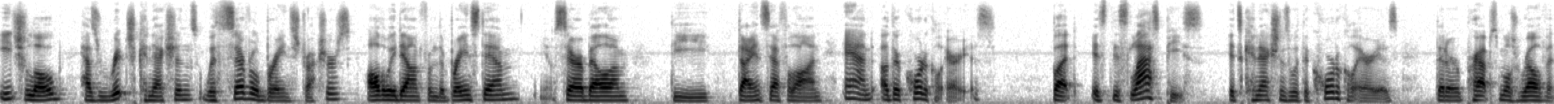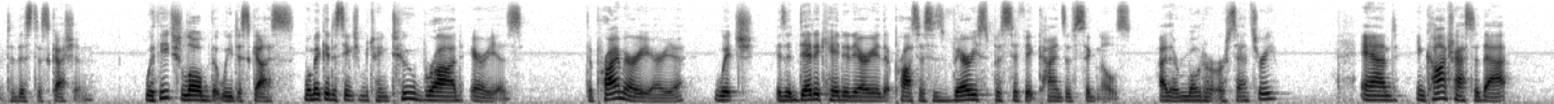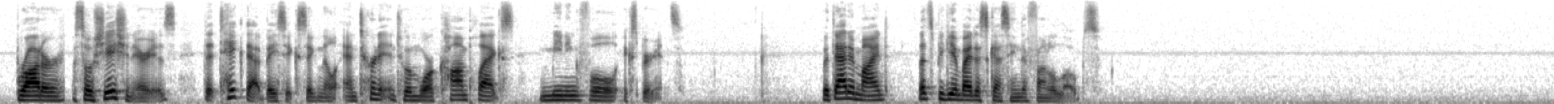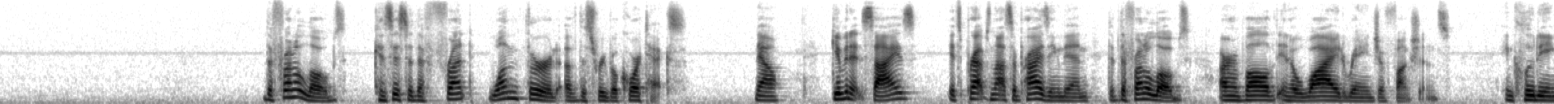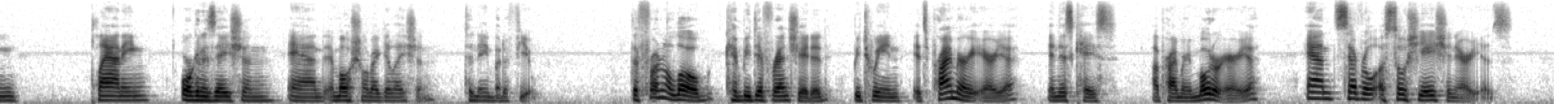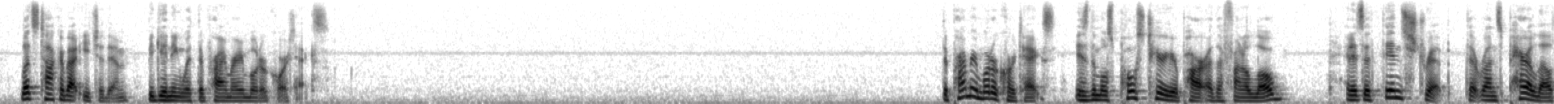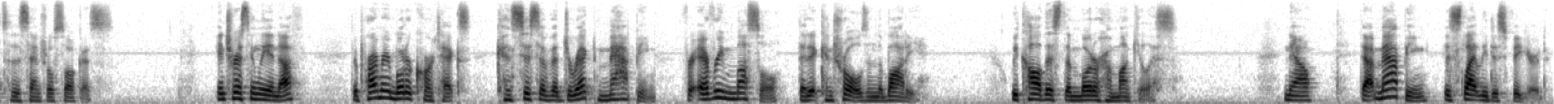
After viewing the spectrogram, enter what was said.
Each lobe has rich connections with several brain structures, all the way down from the brainstem, you know, cerebellum, the diencephalon, and other cortical areas. But it's this last piece, its connections with the cortical areas, that are perhaps most relevant to this discussion. With each lobe that we discuss, we'll make a distinction between two broad areas. The primary area, which is a dedicated area that processes very specific kinds of signals, either motor or sensory. And in contrast to that, broader association areas that take that basic signal and turn it into a more complex, meaningful experience. With that in mind, let's begin by discussing the frontal lobes. The frontal lobes consist of the front one-third of the cerebral cortex. Now, given its size, it's perhaps not surprising then that the frontal lobes are involved in a wide range of functions, including planning, organization, and emotional regulation, to name but a few. The frontal lobe can be differentiated between its primary area, in this case a primary motor area, and several association areas, Let's talk about each of them, beginning with the primary motor cortex. The primary motor cortex is the most posterior part of the frontal lobe, and it's a thin strip that runs parallel to the central sulcus. Interestingly enough, the primary motor cortex consists of a direct mapping for every muscle that it controls in the body. We call this the motor homunculus. Now, that mapping is slightly disfigured.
